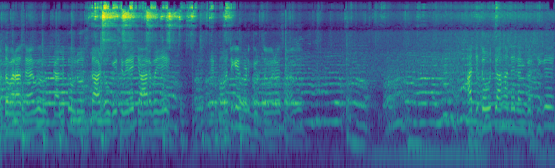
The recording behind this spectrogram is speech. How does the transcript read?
ਗੁਰਦੁਆਰਾ ਸਾਹਿਬ। ਕੱਲ ਤੋਂ ਉਰੋਂ ਸਟਾਰਟ ਹੋ ਗਈ ਸਵੇਰੇ 4 ਵਜੇ ਤੇ ਪਹੁੰਚ ਗਏ ਹੁਣ ਗੁਰਦੁਆਰਾ ਸਾਹਿਬ। ਅੱਜ ਦੋ ਚਾਹਾਂ ਦੇ ਲੰਗਰ ਸੀਗੇ।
